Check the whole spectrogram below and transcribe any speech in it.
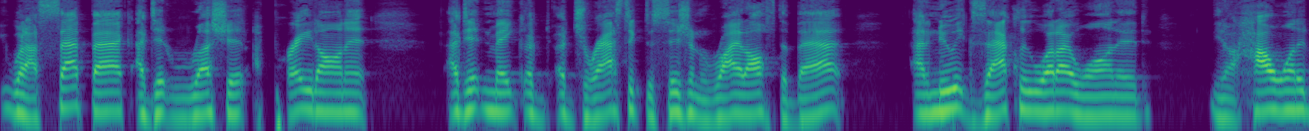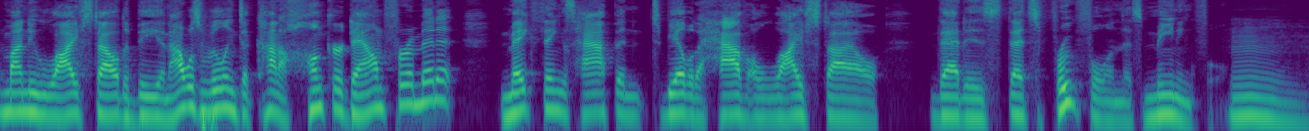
when I sat back, I didn't rush it. I prayed on it. I didn't make a, a drastic decision right off the bat. I knew exactly what I wanted. you know, how I wanted my new lifestyle to be. And I was willing to kind of hunker down for a minute, make things happen to be able to have a lifestyle that is that's fruitful and that's meaningful. Mm.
